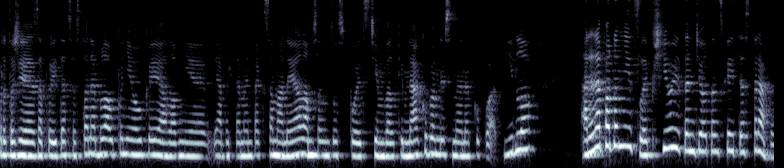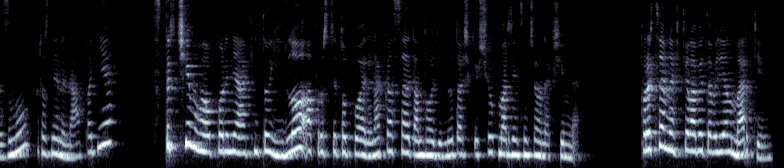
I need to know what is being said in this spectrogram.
protože za první ta cesta nebyla úplně OK a hlavně já bych tam jen tak sama nejela, musela to spojit s tím velkým nákupem, kdy jsme nakupovat jídlo. A nenapadlo mě nic lepšího, že ten těhotenský test teda vezmu, hrozně nenápadně, strčím ho pod nějaký to jídlo a prostě to pojede na kase, tam to hodím do tašky, šup, Martin si ničeho nevšimne. Proč jsem nechtěla, aby to viděl Martin?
